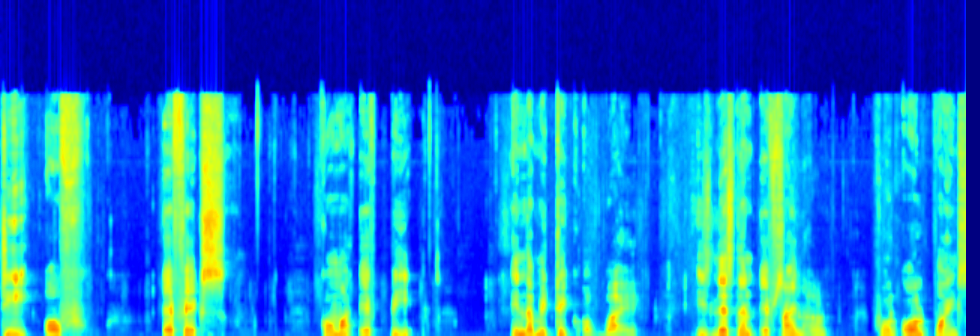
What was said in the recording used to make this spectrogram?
d of f x comma f p in the metric of y is less than f epsilon r for all points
